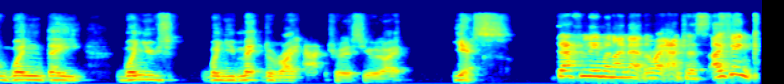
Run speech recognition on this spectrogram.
when they when you when you met the right actress, you were like, yes. Definitely when I met the right actress. I think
